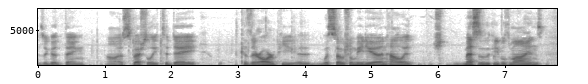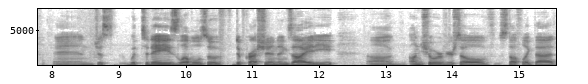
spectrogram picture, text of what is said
is a good thing, uh, especially today. because there are pe- uh, with social media and how it messes with people's minds, and just with today's levels of depression, anxiety, uh, unsure of yourself, stuff like that.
